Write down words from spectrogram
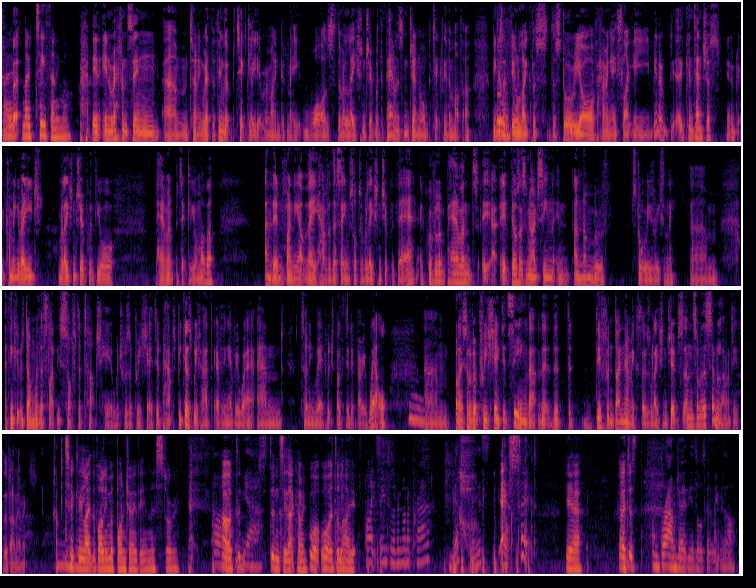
no But- no teeth anymore. in, in referencing um, Turning Red, the thing that particularly it reminded me was the relationship with the parents in general, and particularly the mother, because I feel like the the story of having a slightly you know contentious you know, coming of age relationship with your parent, particularly your mother. And then finding out they have the same sort of relationship with their equivalent parent, it, it feels like something I've seen in a number of stories recently. Um, I think it was done with a slightly softer touch here, which was appreciated, perhaps because we've had Everything Everywhere and Turning Red, which both did it very well. Um, but I sort of appreciated seeing that the, the the different dynamics of those relationships and some of the similarity to the dynamics. I particularly like the volume of Bon Jovi in this story. Oh, didn't, yeah. didn't see that coming. What what a delight! Fight scene to Living on a Prayer? Yes, please. Yes. Box ticked. Yeah, I just And Brown Jovi is always going to make me laugh.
